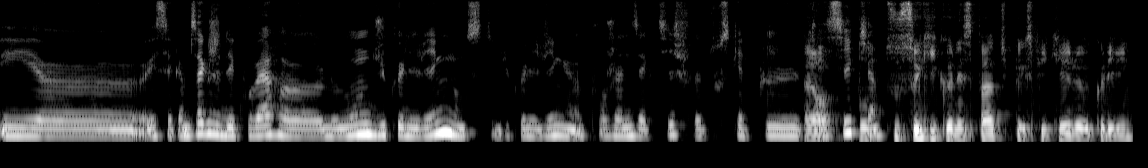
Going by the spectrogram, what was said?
Et, et c'est comme ça que j'ai découvert le monde du co-living. Donc, c'était du co-living pour jeunes actifs, tout ce qui est de plus Alors, classique. pour tous ceux qui ne connaissent pas, tu peux expliquer le co-living?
